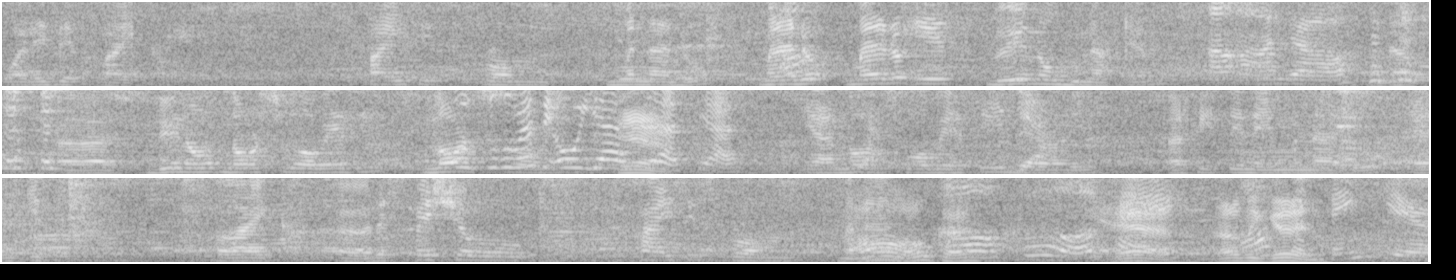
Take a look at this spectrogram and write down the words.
what is it like? Spices from Manado. Manado. Manado is. Do you know Bunaken? Uh-uh, no. No. uh, do you know North Sulawesi? Oh, North Sulawesi. Oh, yes, Yeah. yes, yes. Yeah, North Sulawesi, Yeah. there is a city named Manado, and it's like uh, the special spices from Manado. Oh, okay. Oh, cool. Okay. Yeah, that'll be awesome. good. Thank you.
